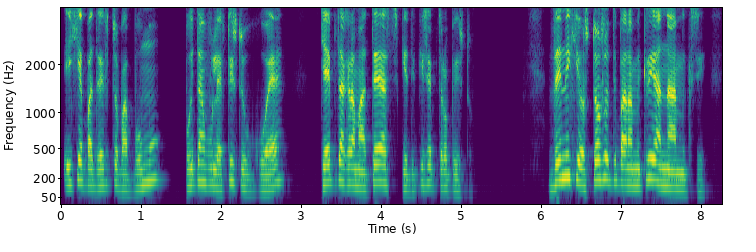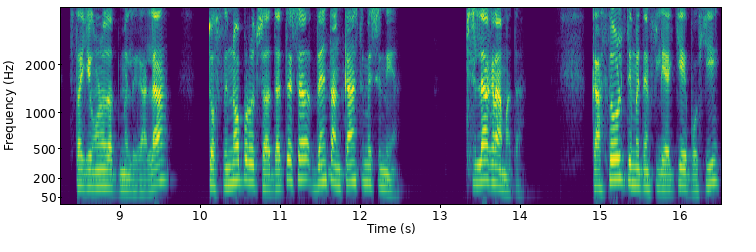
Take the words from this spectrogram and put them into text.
είχε παντρευτεί το παππού μου που ήταν βουλευτής του ΚΚΕ και έπειτα γραμματέας της Κεντρικής Επιτροπής του. Δεν είχε ωστόσο την παραμικρή ανάμειξη στα γεγονότα του Μελιγαλά, το φθινόπωρο του 1944 δεν ήταν καν στη Μεσσηνία. Ψηλά γράμματα. Καθ' όλη τη μετεμφυλιακή εποχή,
